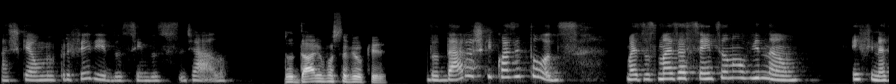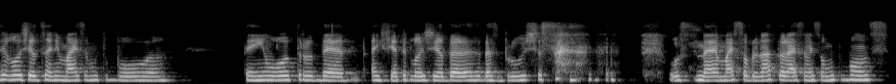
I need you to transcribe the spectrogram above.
Acho que é o meu preferido, assim, dos Diálogo. Do Dário você viu o quê? Do Dário, acho que quase todos. Mas os mais recentes eu não vi, não. Enfim, a trilogia dos animais é muito boa. Tem o outro, de, enfim, a trilogia da, das bruxas. Os né, mais sobrenaturais também são muito bons.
